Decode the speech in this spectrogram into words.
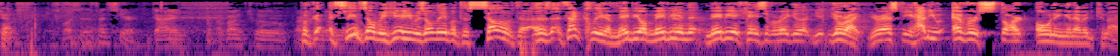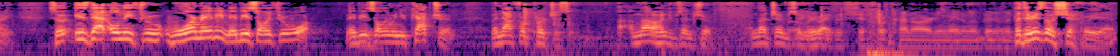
Okay. What's the difference here? Guy going to. But it seems over here he was only able to sell him to. It's not clear. Maybe oh, maybe in the, maybe a case of a regular. you- You're right. You're asking how do you ever start owning an Eved Kanani? So is that only through war? Maybe maybe it's only through war. Maybe it's only when you capture him, but not for purchasing. I'm not 100 percent sure. I'm not 100 percent. You're right. The shikhr kind of already made him a bit of a. But there is no shikhr yet.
